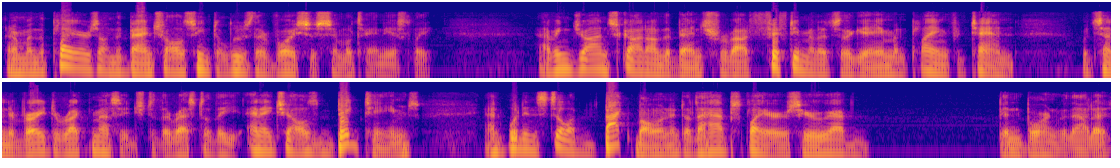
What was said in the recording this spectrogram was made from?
and when the players on the bench all seem to lose their voices simultaneously. Having John Scott on the bench for about 50 minutes of the game and playing for 10 would send a very direct message to the rest of the NHL's big teams and would instill a backbone into the Habs players who have been born without a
